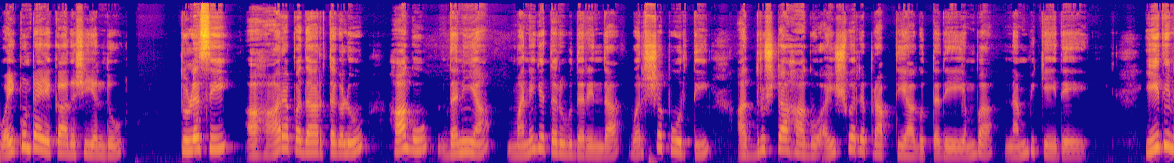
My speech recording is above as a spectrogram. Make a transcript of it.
ವೈಕುಂಠ ಏಕಾದಶಿಯಂದು ತುಳಸಿ ಆಹಾರ ಪದಾರ್ಥಗಳು ಹಾಗೂ ದನಿಯ ಮನೆಗೆ ತರುವುದರಿಂದ ವರ್ಷಪೂರ್ತಿ ಅದೃಷ್ಟ ಹಾಗೂ ಐಶ್ವರ್ಯ ಪ್ರಾಪ್ತಿಯಾಗುತ್ತದೆ ಎಂಬ ನಂಬಿಕೆ ಇದೆ. ಈ ದಿನ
